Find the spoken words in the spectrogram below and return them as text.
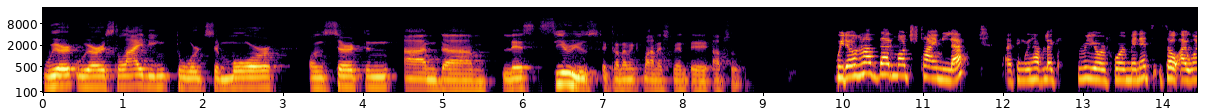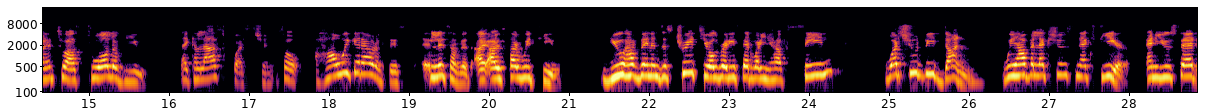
we're, we're sliding towards a more uncertain and um, less serious economic management, uh, absolutely. We don't have that much time left. I think we have like three or four minutes. So I wanted to ask to all of you, like a last question. So how we get out of this, Elizabeth, I, I'll start with you. You have been in the streets, you already said what you have seen. What should be done? We have elections next year. And you said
